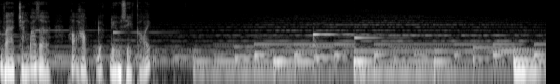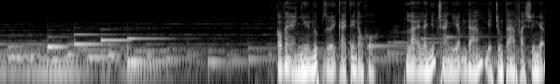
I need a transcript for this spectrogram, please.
và chẳng bao giờ họ học được điều gì có ích có vẻ như núp dưới cái tên đau khổ lại là những trải nghiệm đáng để chúng ta phải suy ngẫm.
